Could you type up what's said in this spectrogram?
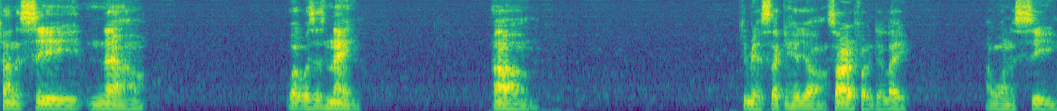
trying to see now. What was his name? Um, give me a second here, y'all. Sorry for the delay. I want to see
